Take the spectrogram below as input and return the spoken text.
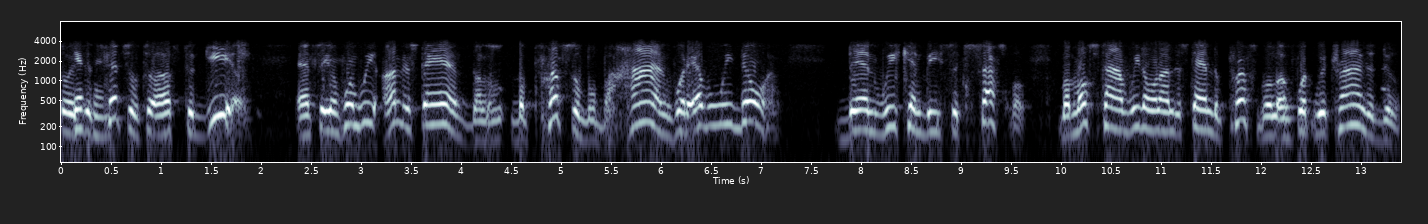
So it's Given. essential to us to give. And see, when we understand the the principle behind whatever we're doing, then we can be successful. But most of the time, we don't understand the principle of what we're trying to do.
